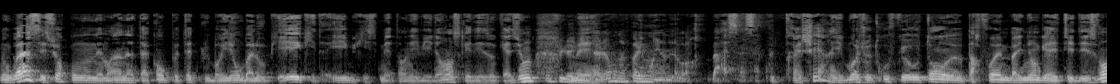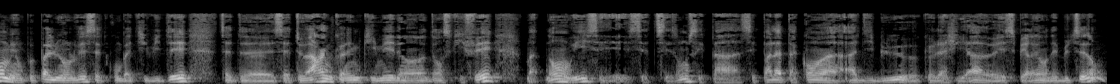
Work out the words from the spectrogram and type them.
Donc voilà, c'est sûr qu'on aimerait un attaquant peut-être plus brillant balle au pied, qui dribble qui se mettent en évidence, qu'il y ait des occasions. tu l'as mais dit tout à l'heure, on n'a pas les moyens de l'avoir. bah ça, ça coûte très cher. Et moi, je trouve que autant euh, parfois Mbanyang a été décevant, mais on peut pas lui enlever cette combativité, cette euh, cette hargne quand même qu'il met dans dans ce qu'il fait. Maintenant, oui, c'est cette saison, c'est pas c'est pas l'attaquant à, à 10 buts euh, que la GIA euh, espérait en début de saison.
